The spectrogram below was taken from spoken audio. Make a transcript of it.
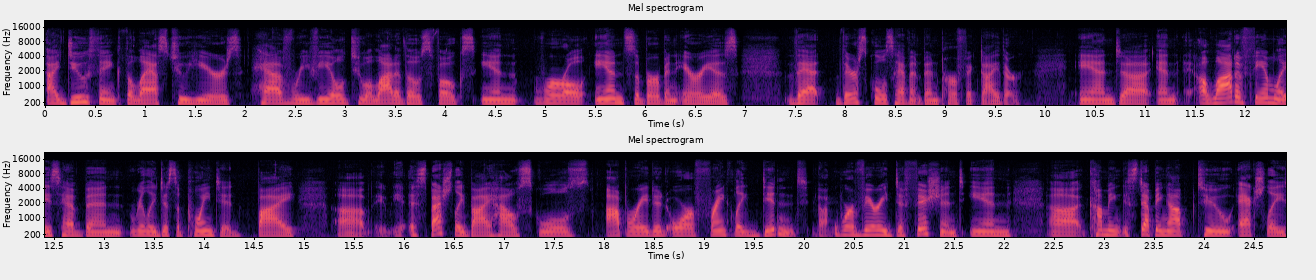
I do think the last two years have revealed to a lot of those folks in rural and suburban areas that their schools haven't been perfect either and uh, and a lot of families have been really disappointed by, uh, especially by how schools operated or frankly didn't. Uh, were very deficient in uh, coming, stepping up to actually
